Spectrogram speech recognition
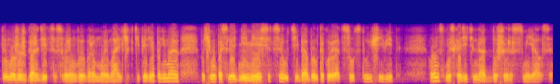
«Ты можешь гордиться своим выбором, мой мальчик. Теперь я понимаю, почему последние месяцы у тебя был такой отсутствующий вид». Он снисходительно от души рассмеялся.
